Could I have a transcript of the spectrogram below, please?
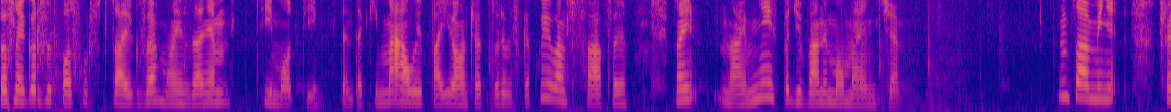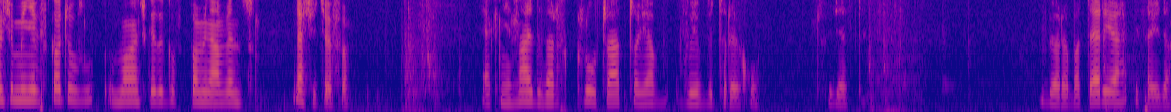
jest najgorszy potwór w całej grze, moim zdaniem, Timothy. Ten taki mały pajączek, który wyskakuje wam z szafy w naj, najmniej spodziewanym momencie. No co, mi nie, mi nie wyskoczył w momencie, kiedy go wspominam, więc ja się cieszę. Jak nie znajdę zaraz klucza, to ja w wytrychu. 30. Biorę baterię i zejdę.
